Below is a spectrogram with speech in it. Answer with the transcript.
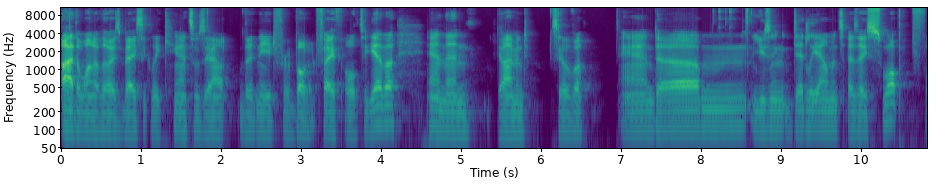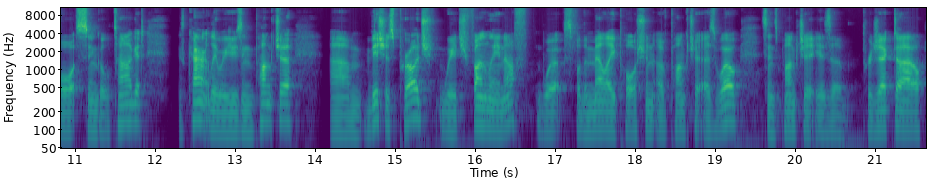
Either one of those basically cancels out the need for a bottled faith altogether. And then diamond, silver, and um, using deadly ailments as a swap for single target. Because currently we're using puncture, um, vicious proj, which funnily enough works for the melee portion of puncture as well, since puncture is a projectile,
